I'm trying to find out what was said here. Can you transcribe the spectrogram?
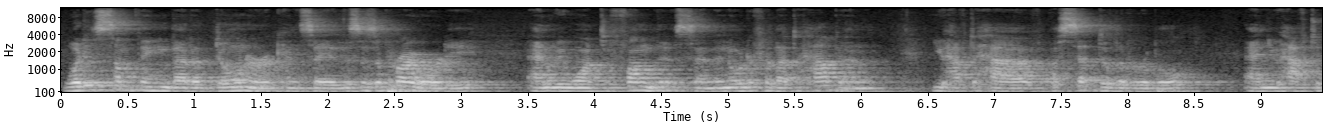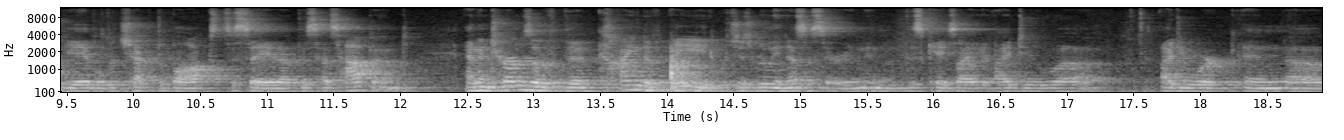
What is something that a donor can say, this is a priority and we want to fund this. And in order for that to happen, you have to have a set deliverable and you have to be able to check the box to say that this has happened. And in terms of the kind of aid which is really necessary, in, in this case I, I, do, uh, I do work in uh,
